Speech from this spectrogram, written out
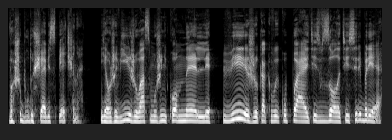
Ваше будущее обеспечено. Я уже вижу вас муженьком Нелли. Вижу, как вы купаетесь в золоте и серебре.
